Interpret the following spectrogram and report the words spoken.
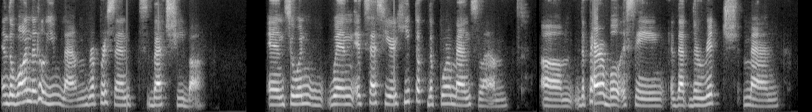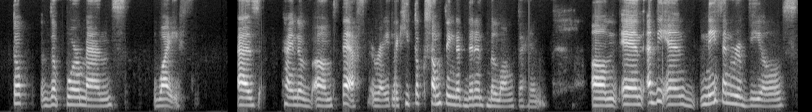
and the one little ewe lamb represents Bathsheba. And so when when it says here, he took the poor man's lamb, um, the parable is saying that the rich man took the poor man's wife as kind of um, theft, right? Like he took something that didn't belong to him. Um, and at the end, Nathan reveals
